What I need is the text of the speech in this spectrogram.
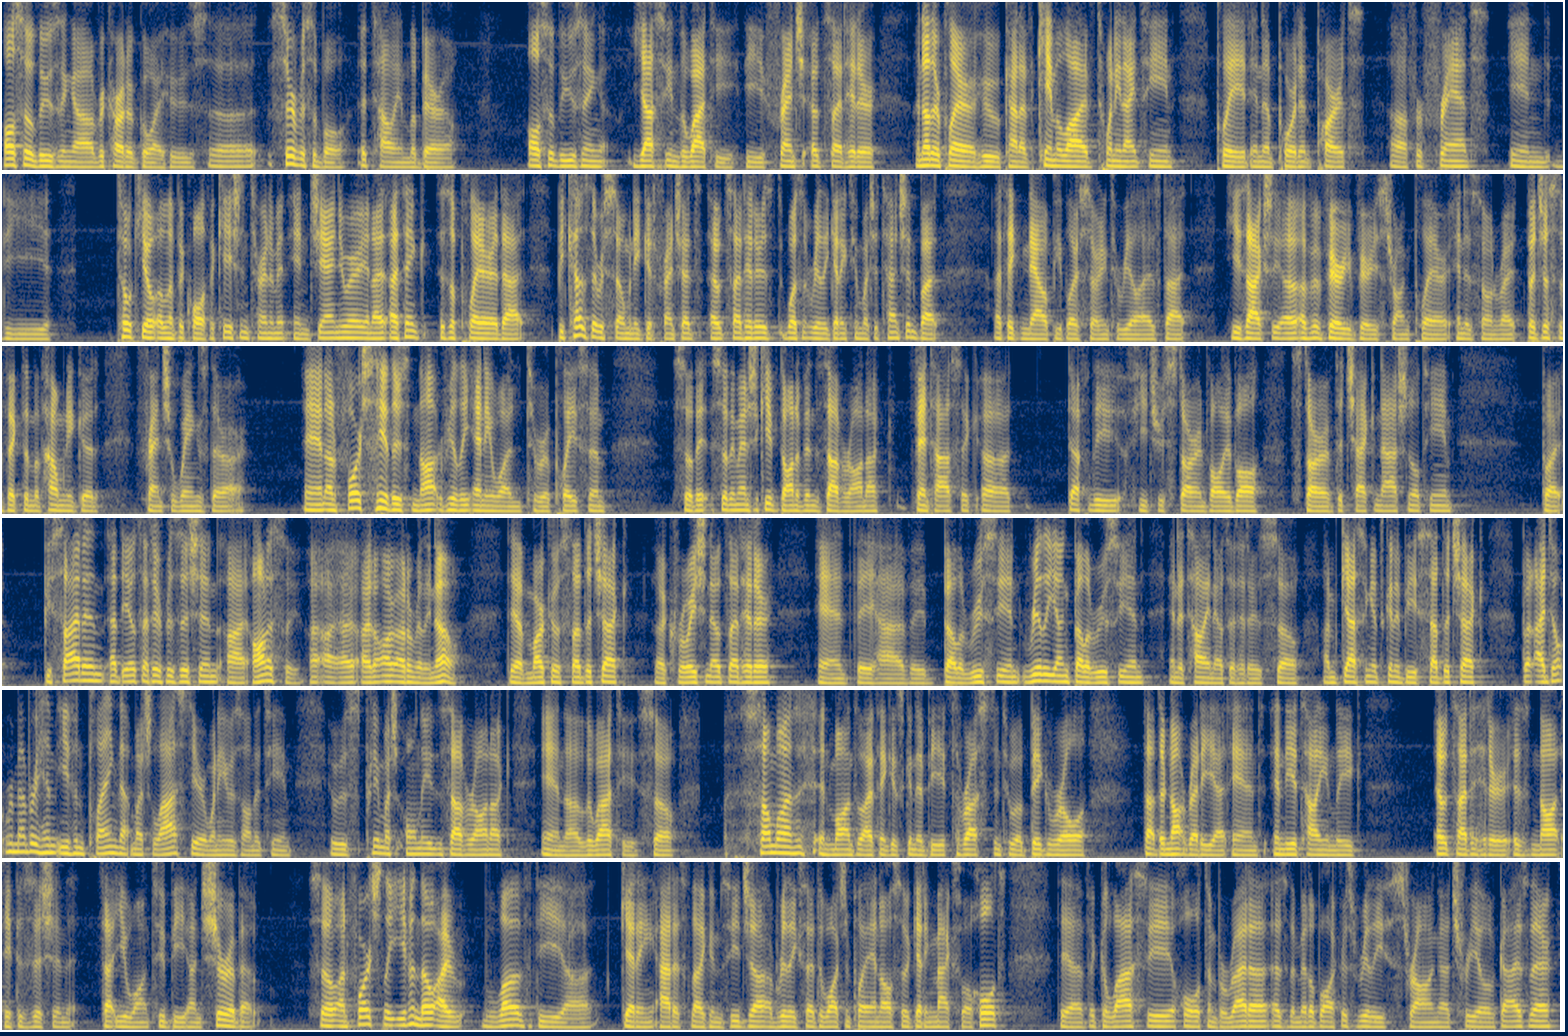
Also losing uh, Ricardo Goy, who's a serviceable Italian libero also losing Yacine Louati, the French outside hitter, another player who kind of came alive 2019, played an important part uh, for France in the Tokyo Olympic qualification tournament in January. And I, I, think is a player that, because there were so many good French outside hitters, wasn't really getting too much attention. But I think now people are starting to realize that he's actually a, a very, very strong player in his own right, but just a victim of how many good French wings there are. And unfortunately, there's not really anyone to replace him. So they so they managed to keep Donovan Dzavoronok, fantastic, uh, definitely a future star in volleyball, star of the Czech national team. But beside him at the outside hitter position, I honestly I, I, I don't I don't really know. They have Marko Sedlacek, a Croatian outside hitter, and they have a Belarusian, really young Belarusian and Italian outside hitters. So I'm guessing it's going to be Sedlacek but I don't remember him even playing that much last year when he was on the team. It was pretty much only Dzavoronok and uh, Louati. So someone in Monza, I think, is going to be thrust into a big role that they're not ready yet. And in the Italian league, outside hitter is not a position that you want to be unsure about. So unfortunately, even though I love the uh, getting Adis Lagumdzija, I'm really excited to watch him play, and also getting Maxwell Holt. They have Galassi, Holt, and Beretta as the middle blockers. Really strong uh, trio of guys there.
